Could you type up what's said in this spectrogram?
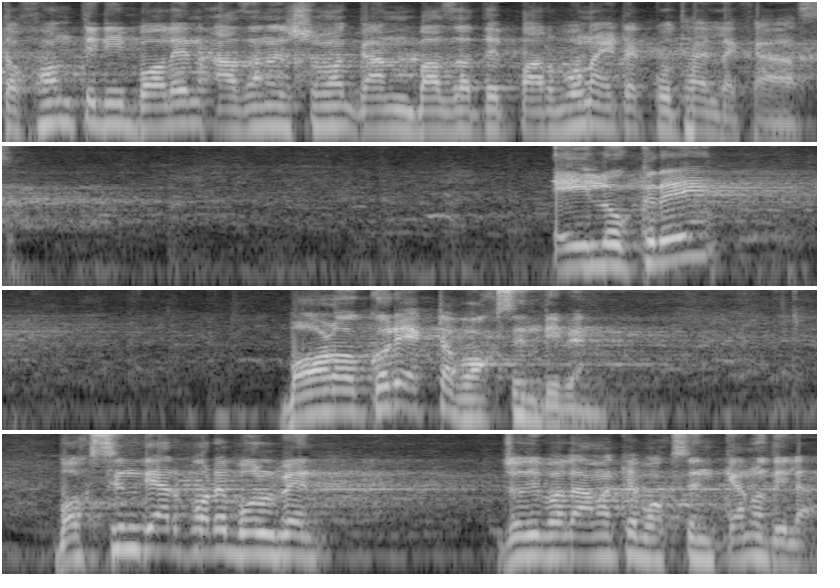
তখন তিনি বলেন, আজানের সময় গান বাজাতে পারব না, এটা কোথায় লেখা আছে? এই লোকরে বড় করে একটা বক্সিন দিবেন। বক্সিন দেওয়ার পরে বলবেন, যদি বলে আমাকে বক্সিন কেন দিলা?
